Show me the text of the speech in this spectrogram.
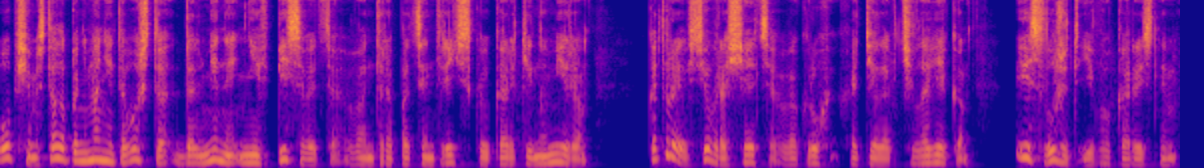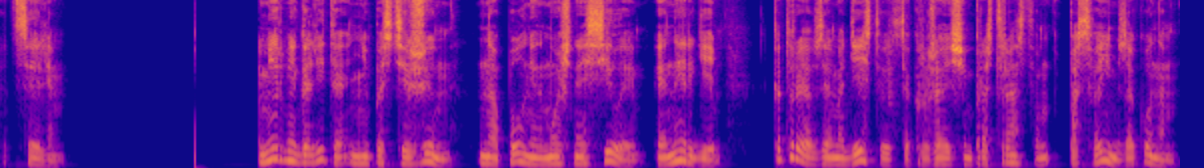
Общим стало понимание того, что дольмены не вписываются в антропоцентрическую картину мира, в которой все вращается вокруг хотелок человека – и служит его корыстным целям. Мир мегалита непостижим, наполнен мощной силой, энергией, которая взаимодействует с окружающим пространством по своим законам.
